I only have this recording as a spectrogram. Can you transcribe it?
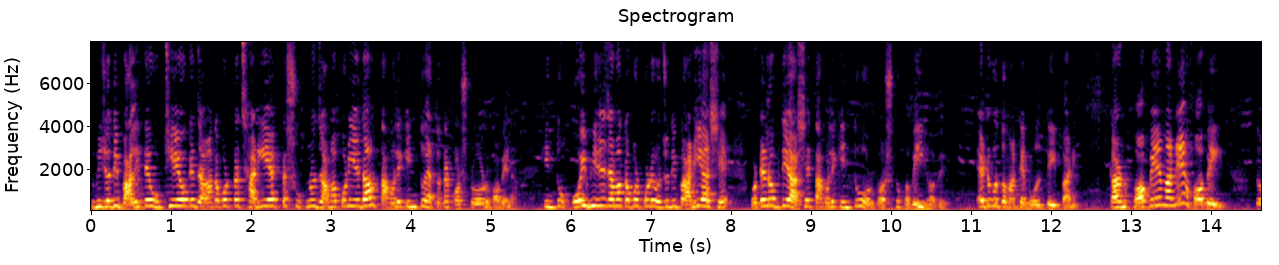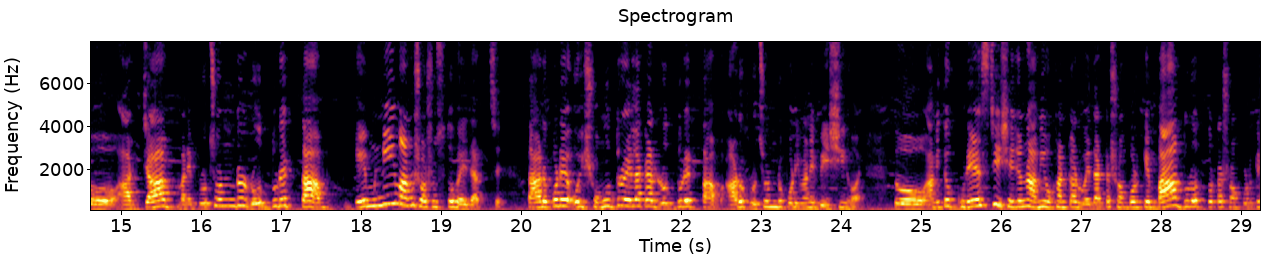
তুমি যদি বালিতে উঠিয়ে ওকে জামা কাপড়টা ছাড়িয়ে একটা শুকনো জামা পরিয়ে দাও, তাহলে কিন্তু এতটা কষ্ট ওর হবে না। কিন্তু ওই ভিজে জামা কাপড় পরে ও যদি বাড়ি আসে, হোটেল অবধি আসে, তাহলে কিন্তু ওর কষ্ট হবেই হবে। এটুকু তোমাকে বলতেই পারি। কারণ হবে মানে হবেই। তো আর যা মানে প্রচণ্ড রোদ্দুরের তাপ, এমনিই মানুষ অসুস্থ হয়ে যাচ্ছে। তার উপরে ওই সমুদ্র এলাকার রোদ্দুরের তাপ আরও প্রচণ্ড পরিমাণে বেশি হয়। তো আমি তো ঘুরে এসেছি সেই জন্য আমি ওখানকার ওয়েদারটা সম্পর্কে বা দূরত্বটা সম্পর্কে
